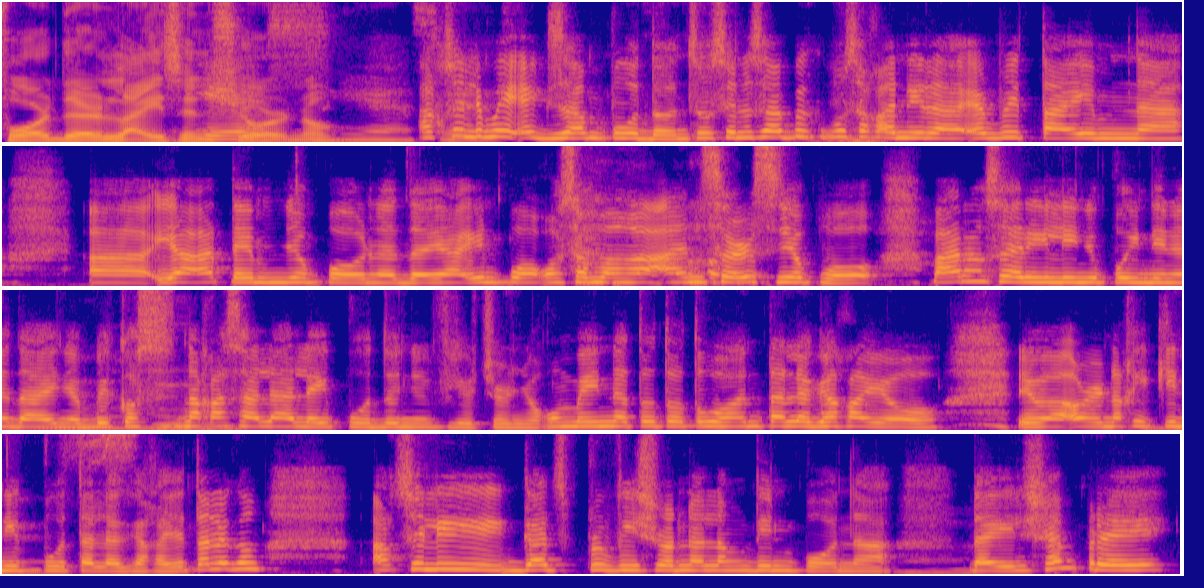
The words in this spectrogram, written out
for their licensure, Yes. no? Yes. Actually, yes. may exam po doon. So, sinasabi ko po sa kanila, every time na uh, i-attempt nyo po, na dayain po ako sa mga answers nyo po, parang sarili nyo po yung dinadaya nyo because nakasalalay po doon yung future nyo. Kung may natututuhan talaga kayo, di ba? Or nakikinig po talaga kayo. Talagang, actually, God's provision na lang din po na dahil syempre,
